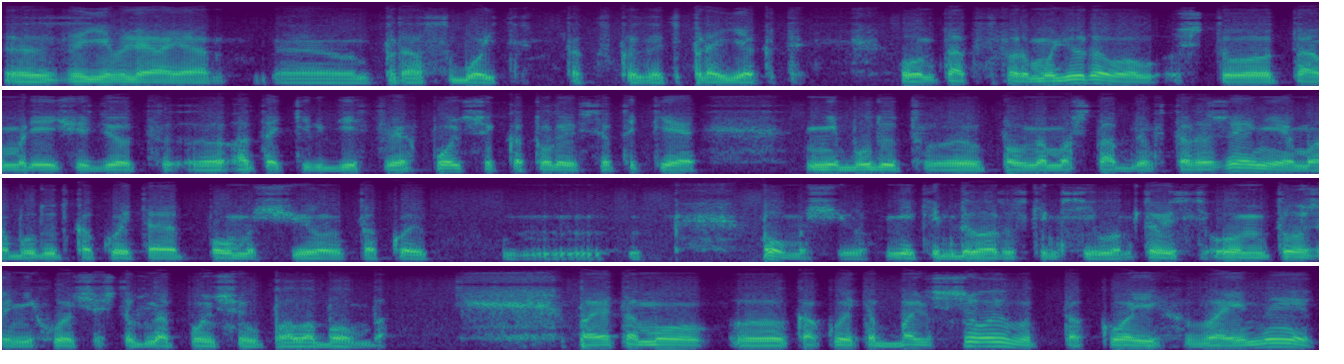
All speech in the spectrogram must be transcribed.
э, заявляя э, про свой, так сказать, проект, он так сформулировал, что там речь идет о таких действиях Польши, которые все-таки не будут полномасштабным вторжением, а будут какой-то помощью такой помощью неким белорусским силам. То есть он тоже не хочет, чтобы на Польшу упала бомба. Поэтому э, какой-то большой вот такой войны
